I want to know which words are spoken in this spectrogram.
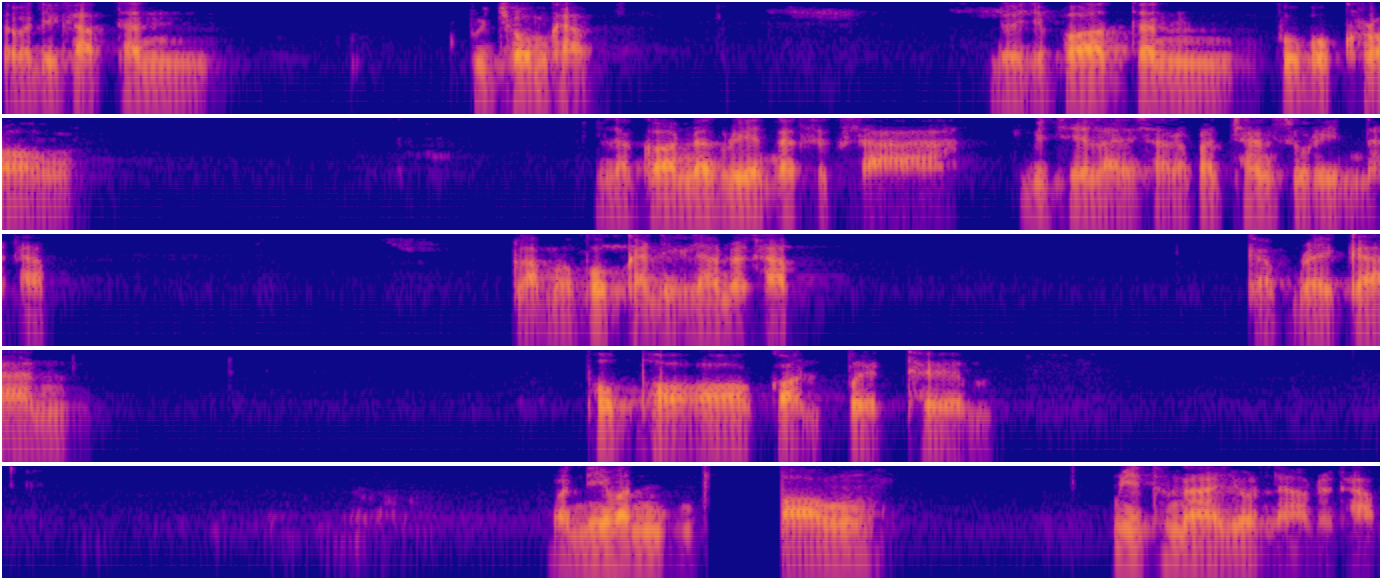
สวัสดีครับท่านผู้ชมครับ โดยเฉพาะท่านผู้ปกครอง แล้วก็นักเรียนนักศึกษาวิทยาลัยสารพัดช่างสุรินนะครับ กลับมาพบกันอีกแล้วนะครับ กับรายการ พบพออก่อนเปิดเทอม วันนี้วันที่สองมิถุนายนแล้วนะครับ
